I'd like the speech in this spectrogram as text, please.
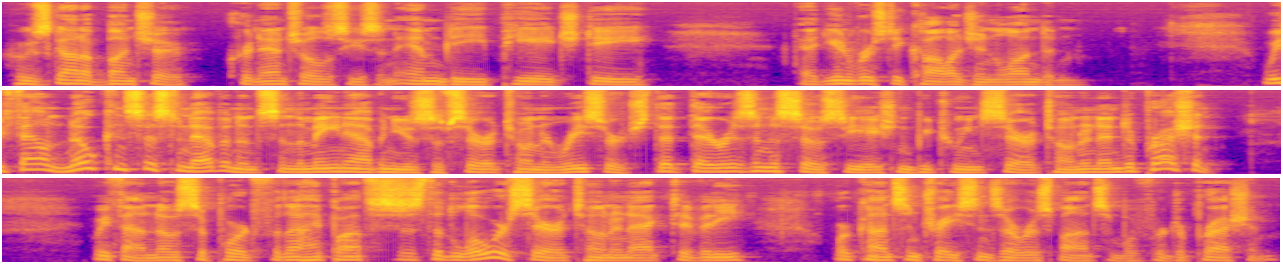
who's got a bunch of credentials, he's an MD, PhD at University College in London. We found no consistent evidence in the main avenues of serotonin research that there is an association between serotonin and depression. We found no support for the hypothesis that lower serotonin activity or concentrations are responsible for depression.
